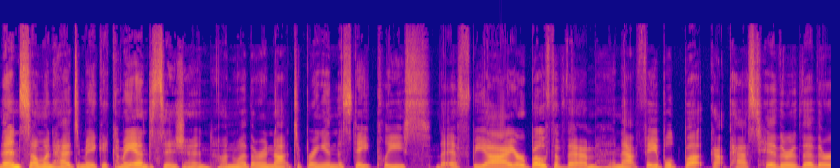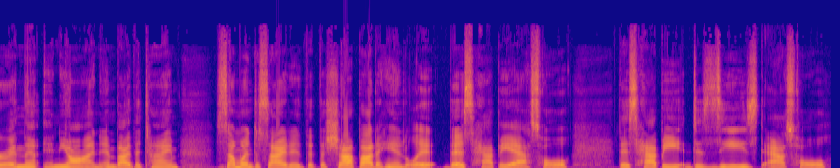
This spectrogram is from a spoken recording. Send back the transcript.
Then someone had to make a command decision on whether or not to bring in the state police, the FBI, or both of them, and that fabled buck got passed hither, thither, and, the, and yon. And by the time someone decided that the shop ought to handle it, this happy asshole, this happy diseased asshole,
